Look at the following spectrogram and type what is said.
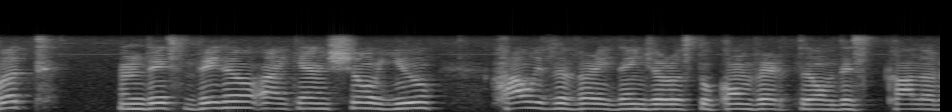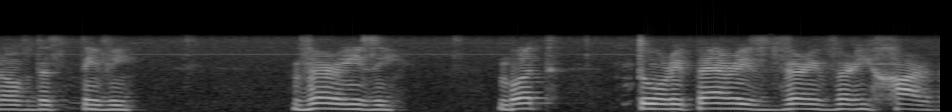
but in this video I can show you how is it very dangerous to convert of this color of the TV very easy. But to repair is very very hard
